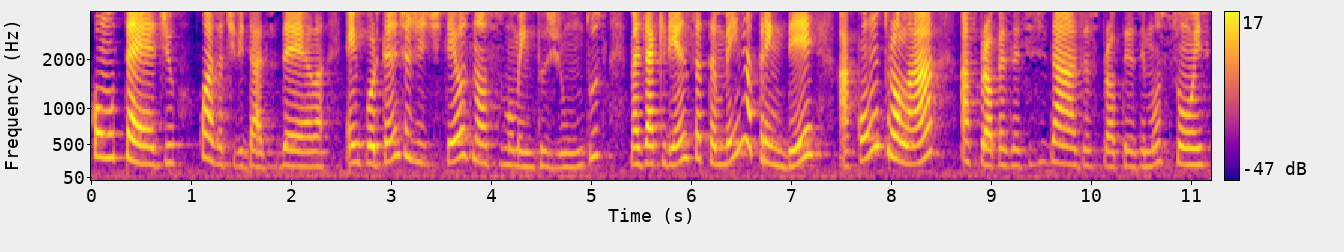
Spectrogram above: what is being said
com o tédio, com as atividades dela. É importante a gente ter os nossos momentos juntos, mas a criança também aprender a controlar as próprias necessidades, as próprias emoções,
